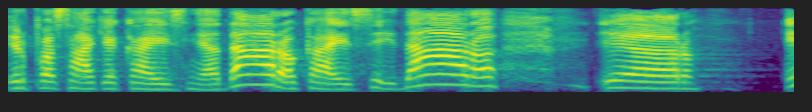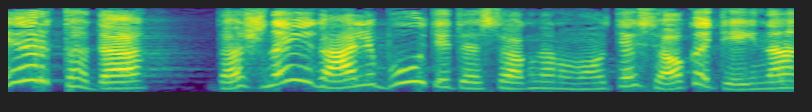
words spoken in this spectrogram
ir pasakė, ką jis nedaro, ką jisai daro. Ir, ir tada dažnai gali būti tiesiog normalu, tiesiog ateina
